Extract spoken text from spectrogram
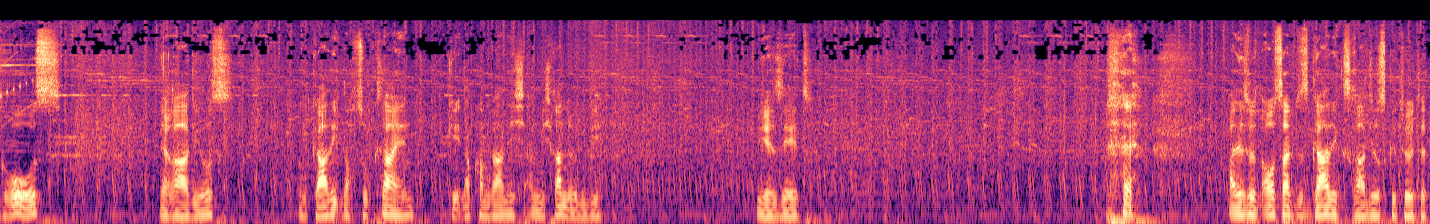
groß, der Radius, und Garlic noch so klein. Die Gegner kommen gar nicht an mich ran irgendwie. Wie ihr seht. Alles wird außerhalb des Garlics-Radius getötet.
